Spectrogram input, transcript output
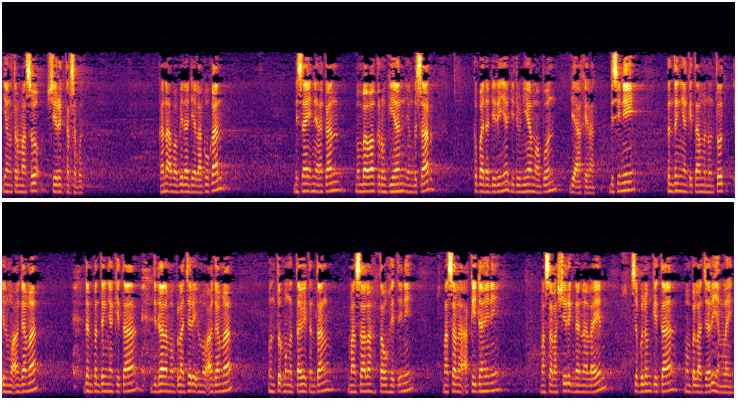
yang termasuk syirik tersebut. Karena apabila dia lakukan, niscaya ini akan membawa kerugian yang besar kepada dirinya di dunia maupun di akhirat. Di sini pentingnya kita menuntut ilmu agama dan pentingnya kita di dalam mempelajari ilmu agama untuk mengetahui tentang masalah tauhid ini, masalah akidah ini, masalah syirik dan lain-lain sebelum kita mempelajari yang lain.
